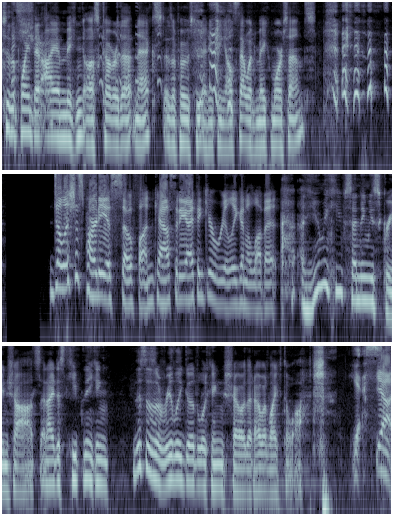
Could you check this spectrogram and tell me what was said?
to the That's point that. I am making us cover that next, as opposed to anything else that would make more sense. Delicious Party is so fun, Cassidy. I think you're really going to love it. Yumi keeps sending me screenshots, and I just keep thinking this is a really good looking show that I would like to watch. yes. Yeah.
